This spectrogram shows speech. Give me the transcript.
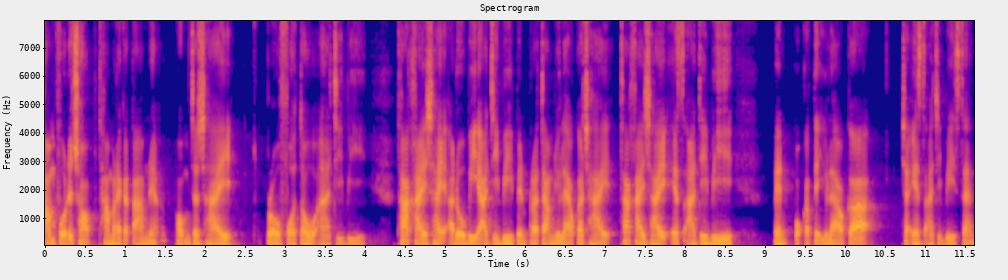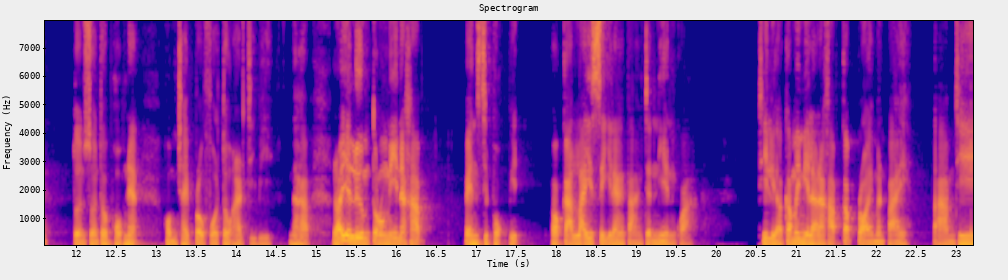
ทำ Photoshop ทำอะไรก็ตามเนี่ย ผมจะใช้ Pro Photo RGB ถ้าใครใช้ Adobe RGB เป็นประจำอยู่แล้วก็ใช้ ถ้าใครใช้ sRGB เป็นปกติอยู่แล้วก็ ใช้ sRGB ส่วนส่วนตัวผมเนี่ย ผมใช้ Pro Photo RGB นะครับ แล้วอย่าลืมตรงนี้นะครับ เป็น 16 บิต เพราะการไล่สีอะไรต่างจะเนียนกว่า ที่เหลือก็ไม่มีแล้วนะครับ ก็ปล่อยมันไปตามที่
